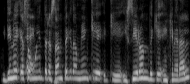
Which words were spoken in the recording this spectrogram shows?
Y tiene eso muy interesante que también que, que, hicieron de que en general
